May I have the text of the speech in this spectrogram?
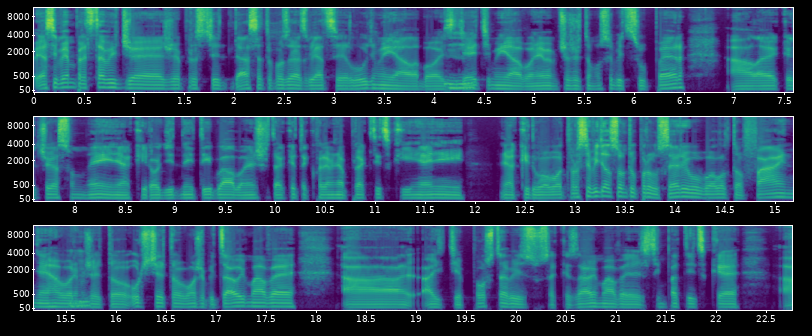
ja si viem predstaviť, že, že proste dá sa to pozerať s viacej ľuďmi alebo aj s mm. deťmi alebo neviem čo, že to musí byť super, ale keďže ja som nie nejaký rodinný typ alebo niečo také, tak pre mňa prakticky není nejaký dôvod. Proste videl som tú prvú sériu, bolo to fajn, nehovorím, mm. že to určite to môže byť zaujímavé a aj tie postavy sú také zaujímavé, sympatické a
